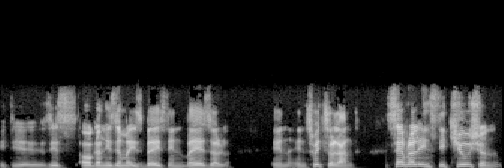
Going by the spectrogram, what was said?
It is, this organism is based in Basel, in, in Switzerland. Several institutions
